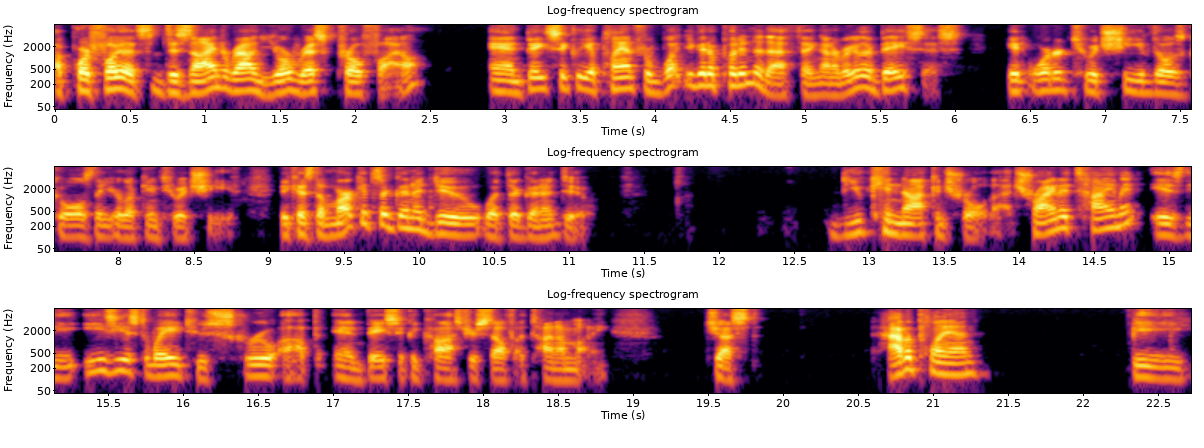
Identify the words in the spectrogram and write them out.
A portfolio that's designed around your risk profile and basically a plan for what you're going to put into that thing on a regular basis in order to achieve those goals that you're looking to achieve. Because the markets are going to do what they're going to do you cannot control that. Trying to time it is the easiest way to screw up and basically cost yourself a ton of money. Just have a plan, be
